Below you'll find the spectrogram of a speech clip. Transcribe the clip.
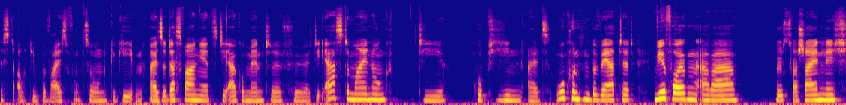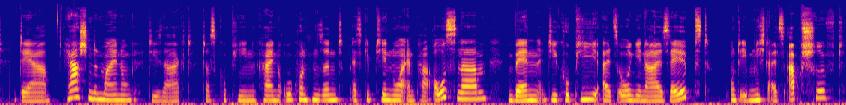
ist auch die Beweisfunktion gegeben. Also das waren jetzt die Argumente für die erste Meinung, die Kopien als Urkunden bewertet. Wir folgen aber höchstwahrscheinlich der herrschenden Meinung, die sagt, dass Kopien keine Urkunden sind. Es gibt hier nur ein paar Ausnahmen, wenn die Kopie als Original selbst und eben nicht als Abschrift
